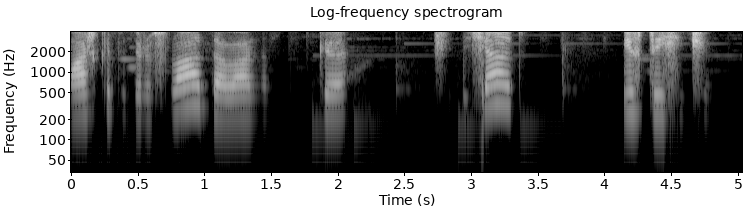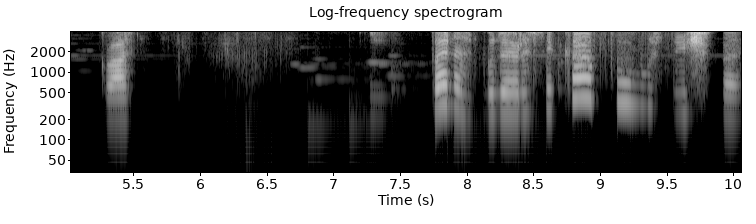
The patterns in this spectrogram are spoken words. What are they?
Машка підросла, дала нам тільки 60 пів тисячі. Класно. І тепер нас буде рости капусточка.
